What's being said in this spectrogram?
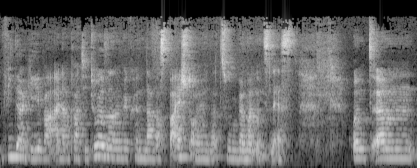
Wiedergeber einer Partitur, sondern wir können da was beisteuern dazu, wenn man uns lässt. Und ähm,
